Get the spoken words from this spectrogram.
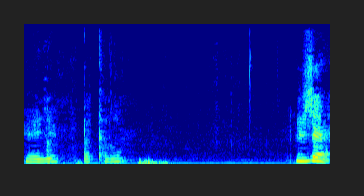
Şöyle bakalım. Güzel.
